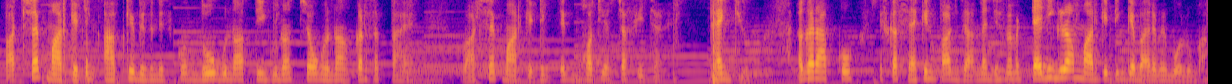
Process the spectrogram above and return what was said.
व्हाट्सएप मार्केटिंग आपके बिज़नेस को दो गुना, तीन गुना चौगुना कर सकता है। व्हाट्सएप मार्केटिंग एक बहुत ही अच्छा फीचर है। थैंक यू अगर आपको इसका सेकंड पार्ट जानना है, जिसमें मैं टेलीग्राम मार्केटिंग के बारे में बोलूँगा,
